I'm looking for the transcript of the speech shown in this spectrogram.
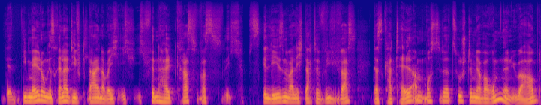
die Meldung ist relativ klein, aber ich, ich, ich finde halt krass, was ich habe es gelesen, weil ich dachte, wie was? Das Kartellamt musste da zustimmen. Ja, warum denn überhaupt?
